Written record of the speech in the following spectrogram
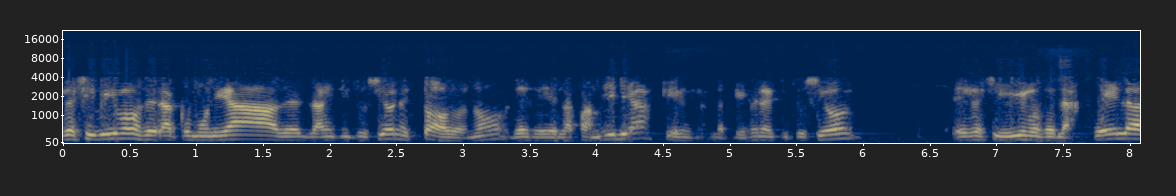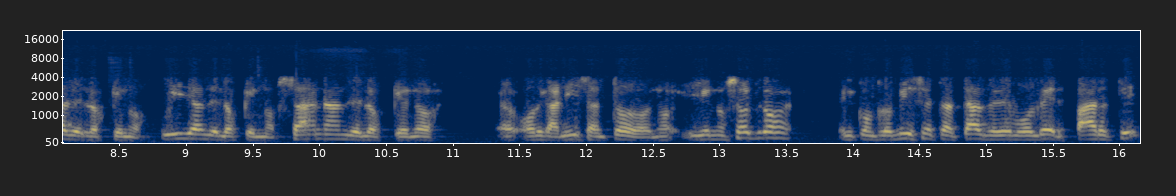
recibimos de la comunidad, de las instituciones, todo, ¿no? Desde la familia, que es la primera institución, eh, recibimos de la escuela, de los que nos cuidan, de los que nos sanan, de los que nos eh, organizan todo, ¿no? Y en nosotros el compromiso es tratar de devolver parte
